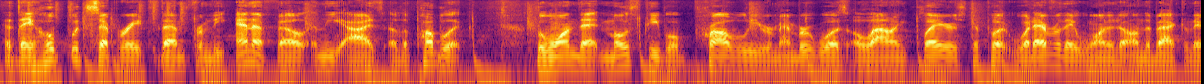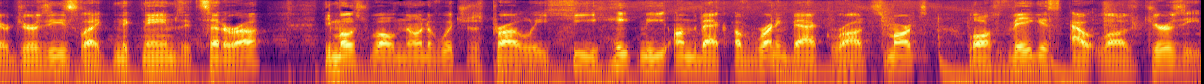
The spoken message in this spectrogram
that they hoped would separate them from the NFL in the eyes of the public. The one that most people probably remember was allowing players to put whatever they wanted on the back of their jerseys, like nicknames, etc the most well known of which was probably He Hate Me on the back of running back Rod Smart's Las Vegas Outlaws jersey.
